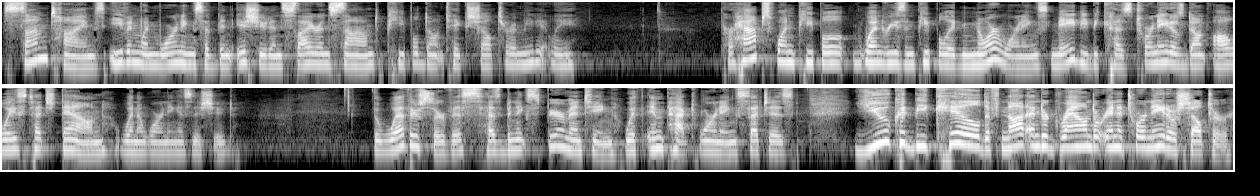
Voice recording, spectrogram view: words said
Sometimes, even when warnings have been issued and sirens sound, people don't take shelter immediately. Perhaps one, people, one reason people ignore warnings may be because tornadoes don't always touch down when a warning is issued. The Weather Service has been experimenting with impact warnings such as, you could be killed if not underground or in a tornado shelter.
